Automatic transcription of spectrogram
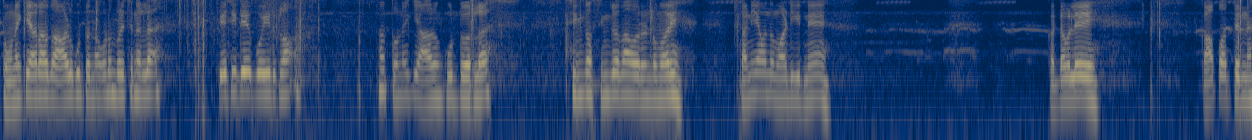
துணைக்கு யாராவது ஆள் கூட்டு வந்தால் கூட பிரச்சனை இல்லை. பேசிகிட்டே போயிருக்கலாம். நான் துணைக்கு யாரும் கூப்பிட்டு வரல. சிங்கம் சிங்கம் தான் வருன்ற மாதிரி. தனியாக வந்து மாட்டிக்கிட்டேன். கட்டவளே காப்பாத்துன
